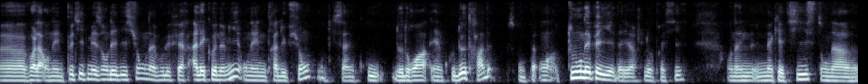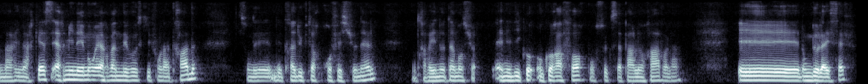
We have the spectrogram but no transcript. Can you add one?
Euh, voilà, on est une petite maison d'édition, on a voulu faire à l'économie, on a une traduction, donc c'est un coût de droit et un coût de trad. tout le monde est payé d'ailleurs, je le précise. On a une, maquettiste, on a euh, Marie Marquez, Hermine Aymon et Ervan Devos qui font la trad, qui sont des, traducteurs professionnels. On travaille notamment sur Enedico Okorafor, pour ceux que ça parlera, voilà. Et donc de l'ASF.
